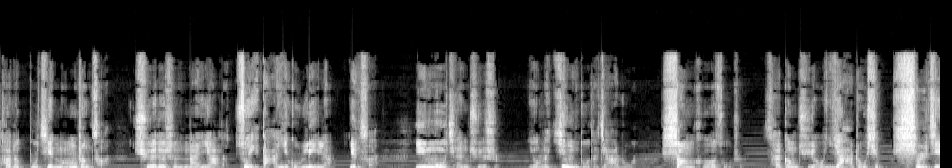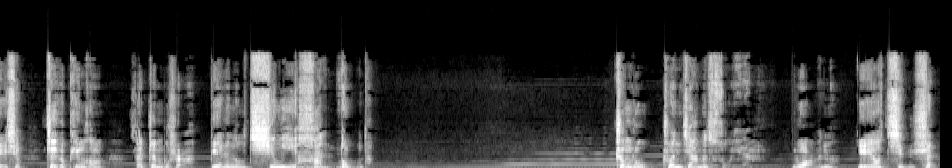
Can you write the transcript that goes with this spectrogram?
它的不结盟政策，绝对是南亚的最大一股力量。因此，以目前局势，有了印度的加入，上合组织才更具有亚洲性、世界性，这个平衡才真不是啊别人能轻易撼动的。正如专家们所言，我们呢也要谨慎。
